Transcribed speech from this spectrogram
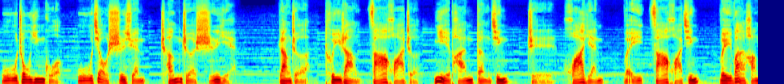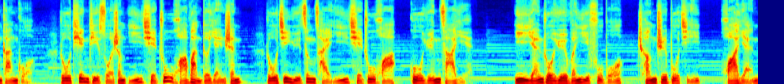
五洲因果，五教十玄，成者十也。让者推让杂华者涅盘等经，指华严为杂华经，为万行感果，如天地所生一切诸华万德延伸，如金玉增彩一切诸华，故云杂也。一言若曰文艺富博，成之不及华严。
